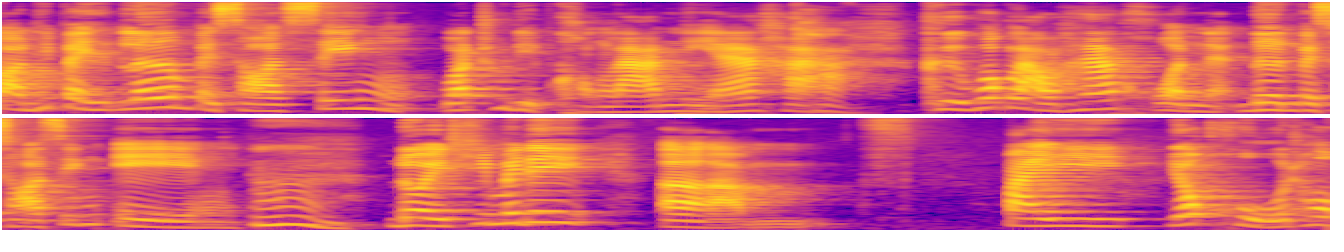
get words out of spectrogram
ตอนที่ไปเริ่มไป sourcing วัตถุดิบของร้านเนี้ยค่ะค่ะ คือพวกเรา 5 คนเน่ยเดินไปซอร์ซิ่งเองอืมโดยที่ไม่ได้เอิ่ม ไปยกหูโทร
